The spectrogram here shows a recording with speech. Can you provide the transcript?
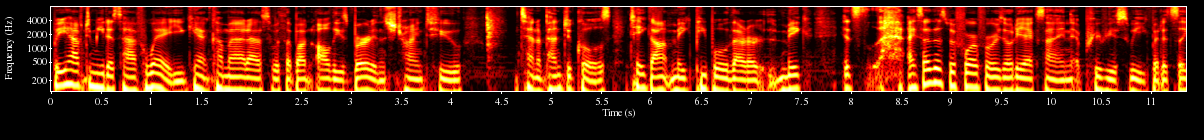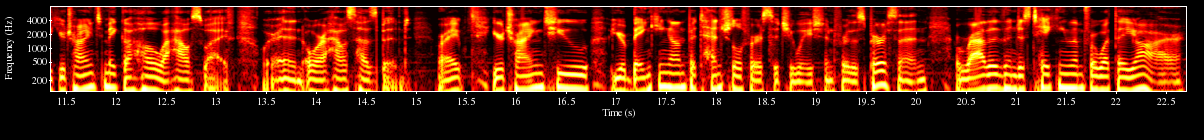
but you have to meet us halfway. You can't come at us with about all these burdens trying to ten of pentacles take on make people that are make it's i said this before for a zodiac sign a previous week but it's like you're trying to make a hoe a housewife or and or a house husband right? You're trying to you're banking on potential for a situation for this person rather than just taking them for what they are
